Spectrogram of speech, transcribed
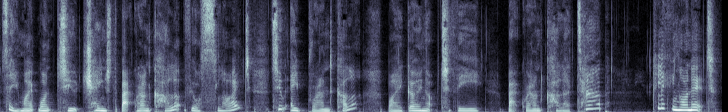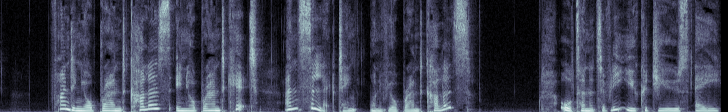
So you might want to change the background colour of your slide to a brand colour by going up to the background colour tab, clicking on it, finding your brand colours in your brand kit and selecting one of your brand colours. Alternatively, you could use a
